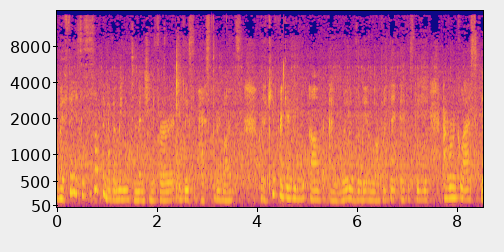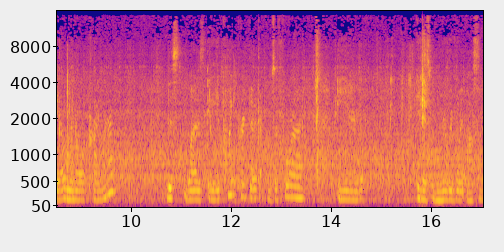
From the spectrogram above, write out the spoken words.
my face, this is something I've been meaning to mention for at least the past three months, but I keep forgetting, um, I'm really, really in love with it. It is the Hourglass Veil Mineral Primer. This was a point perk that I got from Sephora and it is really, really awesome.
